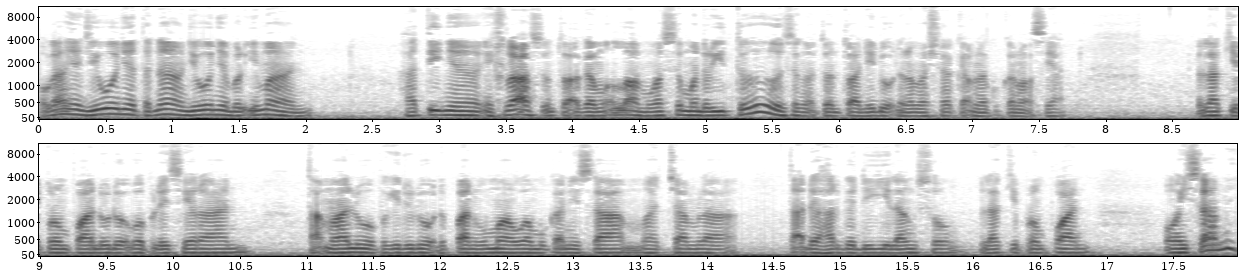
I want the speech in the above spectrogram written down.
Orang yang jiwanya tenang, jiwanya beriman, hatinya ikhlas untuk agama Allah merasa menderita sangat tuan-tuan hidup dalam masyarakat melakukan maksiat. Lelaki perempuan duduk berpelesiran tak malu pergi duduk depan rumah orang bukan Islam macamlah tak ada harga diri langsung. Lelaki perempuan orang Islam ni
